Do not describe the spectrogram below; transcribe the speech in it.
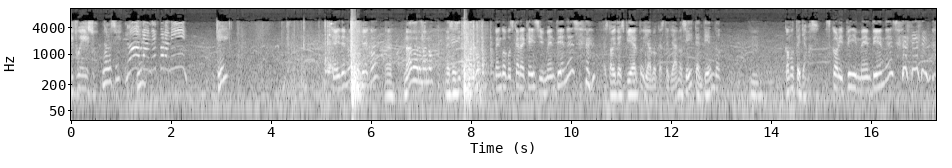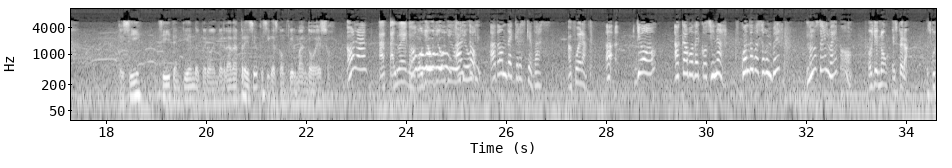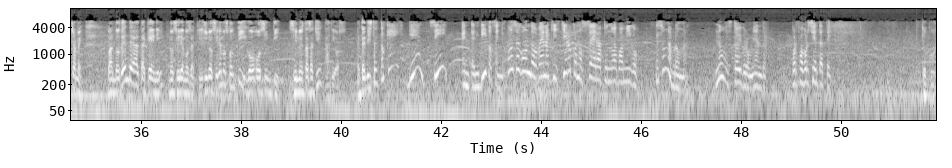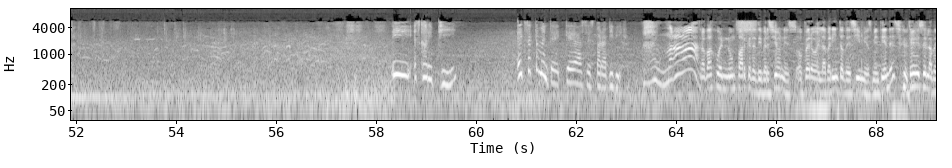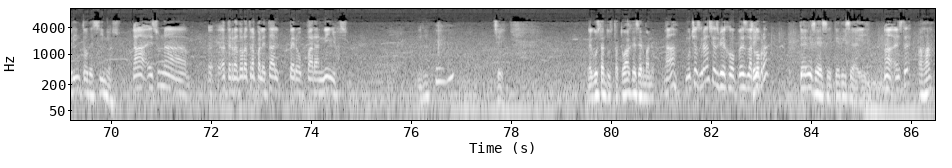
¿Qué fue eso? No lo sé. No abran, es para mí. ¿Qué? ¿Qué hay de nuevo, viejo? Eh, nada, hermano. ¿Necesitas algo? Vengo a buscar a Casey, ¿me entiendes? Estoy despierto y hablo castellano. Sí, te entiendo. Mm. ¿Cómo te llamas? Scotty P, ¿me entiendes? Que sí, sí, te entiendo, pero en verdad aprecio que sigas confirmando eso. Hola, hasta luego. Oh, Oye, oye, oye, oye, alto. oye. ¿A dónde crees que vas? Afuera. Ah, yo acabo de cocinar. ¿Cuándo vas a volver? No lo sé, luego. Oye, no, espera. Escúchame. Cuando den de alta a Kenny, nos iremos de aquí. Y nos iremos contigo o sin ti. Si no estás aquí, adiós. ¿Entendiste? Ok, bien, sí. Entendido, señor. Un segundo, ven aquí. Quiero conocer a tu nuevo amigo. Es una broma. No, estoy bromeando. Por favor, siéntate. ¿Qué ocurre? Y, Scotty P, exactamente qué haces para vivir. Ay, ma. Trabajo en un parque de diversiones. Opero el laberinto de simios, ¿me entiendes? ¿Qué es el laberinto de simios? Ah, es una eh, aterradora trampa letal, pero para niños. Sí. Me gustan tus tatuajes, hermano. Ah, muchas gracias, viejo. ¿Ves la Sí. cobra? ¿Qué es ese? ¿Qué dice ahí? Ah, este Ajá.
